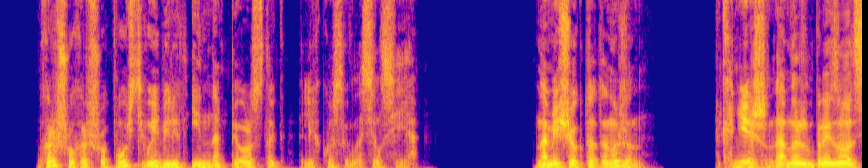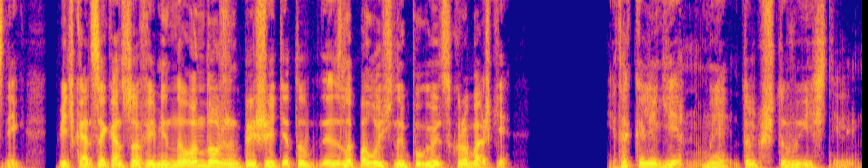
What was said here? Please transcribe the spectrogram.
— Хорошо, хорошо, пусть выберет и наперсток, — легко согласился я. — Нам еще кто-то нужен? — Конечно, нам нужен производственник, ведь в конце концов именно он должен пришить эту злополучную пуговицу к рубашке. — Итак, коллеги, мы только что выяснили,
